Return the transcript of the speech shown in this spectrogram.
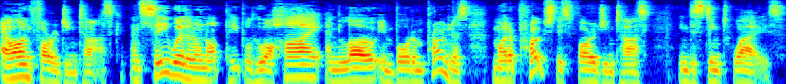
our own foraging task and see whether or not people who are high and low in boredom proneness might approach this foraging task in distinct ways.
